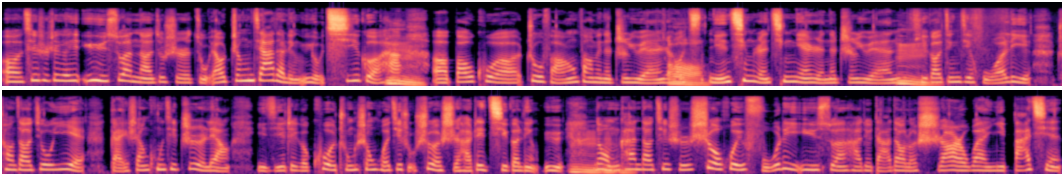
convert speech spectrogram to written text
呃，其实这个预算呢，就是主要增加的领域有七个哈。嗯，呃，包括住房方面的支援，然后哦年轻人、青年人的支援，嗯提高经济活力，创造就业，改善空气质量，以及这个扩充生活基础设施哈，这七个领域。嗯那我们，看到，其实社会福利预算哈就达到了十二万亿八千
